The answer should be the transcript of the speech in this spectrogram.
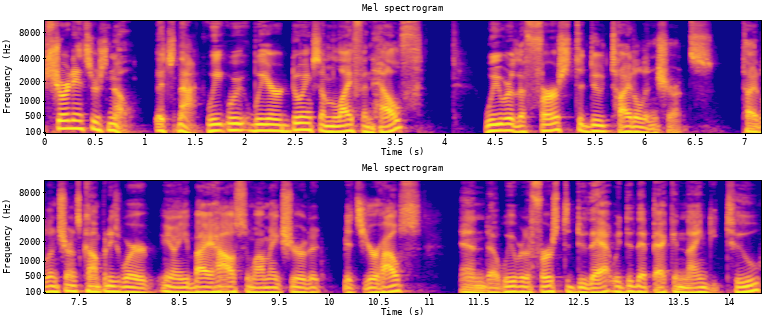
short answer is no, it's not. We, we, we are doing some life and health. We were the first to do title insurance. Title insurance companies where you know you buy a house and want to make sure that it's your house, and uh, we were the first to do that. We did that back in '92.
